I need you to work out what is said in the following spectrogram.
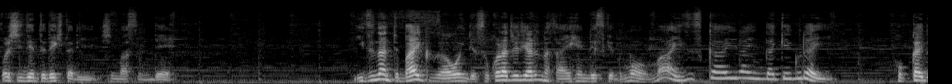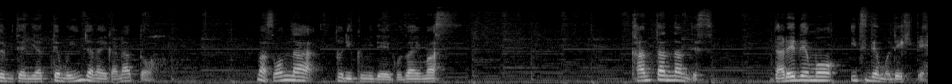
これ自然とできたりしますんで、伊豆なんてバイクが多いんでそこら中でやるのは大変ですけども、まあ伊豆スカイラインだけぐらい北海道みたいにやってもいいんじゃないかなと。まあそんな取り組みでございます。簡単なんです。誰でもいつでもできて、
